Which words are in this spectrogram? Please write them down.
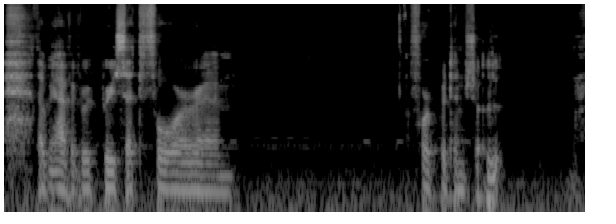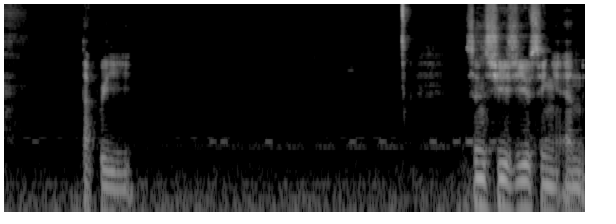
that we have every preset for um, for potential that we since she's using an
